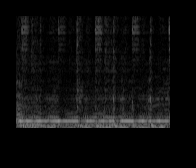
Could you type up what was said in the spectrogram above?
Música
